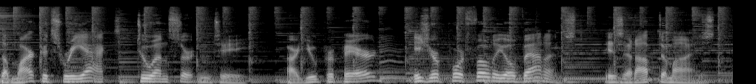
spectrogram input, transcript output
The markets react to uncertainty. Are you prepared? Is your portfolio balanced? Is it optimized?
